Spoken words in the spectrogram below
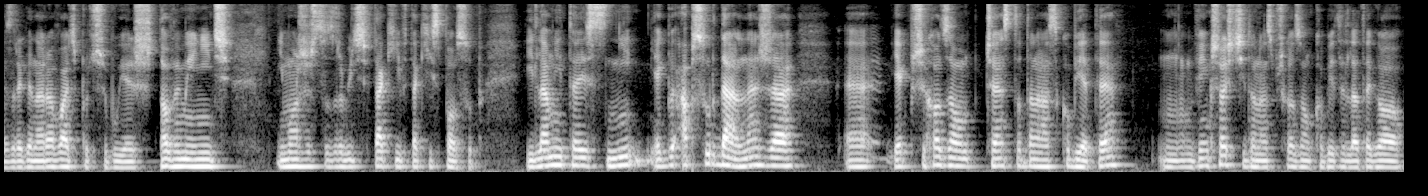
zregenerować, potrzebujesz to wymienić i możesz to zrobić w taki w taki sposób. I dla mnie to jest nie, jakby absurdalne, że e, jak przychodzą często do nas kobiety, mm, w większości do nas przychodzą kobiety, dlatego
